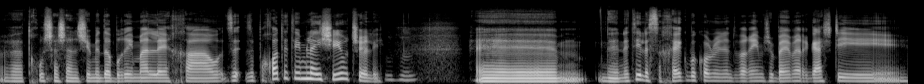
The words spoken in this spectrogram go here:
והתחושה שאנשים מדברים עליך, זה, זה פחות התאים לאישיות שלי. מהמם. אה, נהניתי לשחק בכל מיני דברים שבהם הרגשתי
